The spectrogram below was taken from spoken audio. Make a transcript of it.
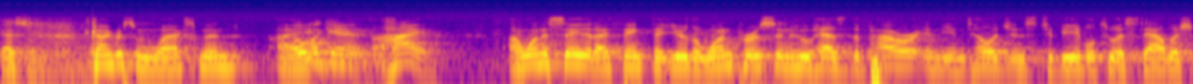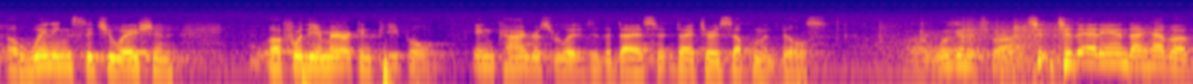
Yes, sir. Congressman Waxman. Hello I- again. Hi. I want to say that I think that you're the one person who has the power and the intelligence to be able to establish a winning situation uh, for the American people in Congress related to the dietary supplement bills. Well, we're going to try. To, to that end, I have a,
